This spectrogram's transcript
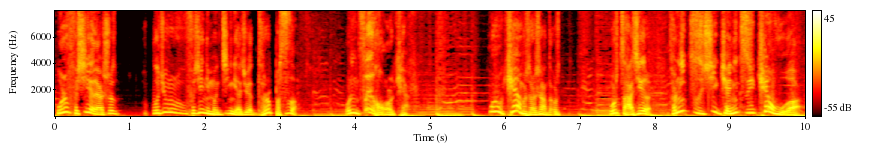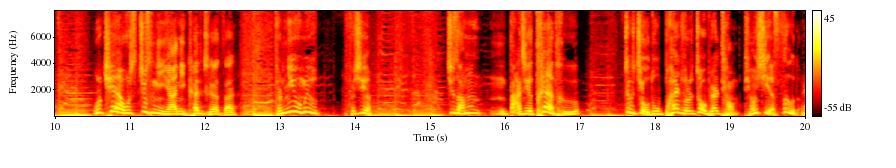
我说腹泻了，说我就是发现你们进安全，他说不是，我说你再好好看，我说我看不上啥，他说我说咋进了？他说你仔细看，你仔细看我，我说看，我说就是你呀、你开的车咱，他说你有没有发现？就咱们嗯大街探头这个角度拍出来的照片挺挺显瘦的。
